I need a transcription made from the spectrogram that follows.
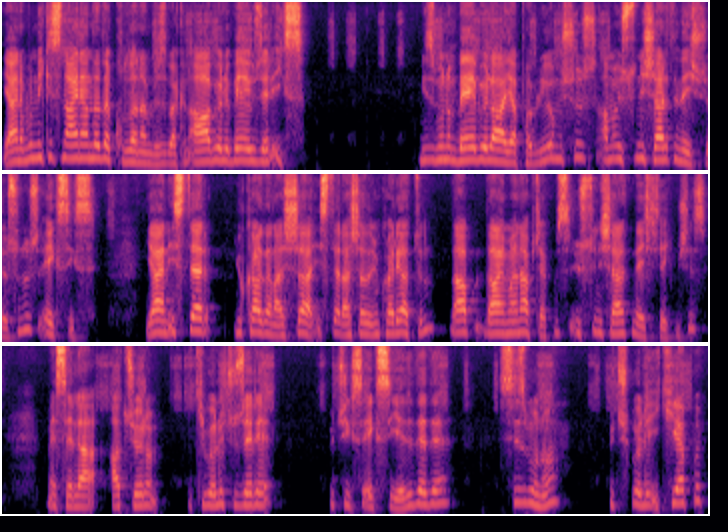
Yani bunun ikisini aynı anda da kullanabiliriz. Bakın a bölü b üzeri x. Biz bunu b bölü a yapabiliyormuşuz. Ama üstün işaretini değiştiriyorsunuz. Eksi x. Yani ister yukarıdan aşağı ister aşağıdan yukarıya atın. Daha, daima ne yapacakmışız? Üstün işaretini değiştirecekmişiz. Mesela atıyorum 2 bölü 3 üzeri 3x eksi 7 dedi. Siz bunu 3 bölü 2 yapıp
